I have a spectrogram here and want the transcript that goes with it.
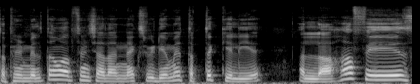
तो फिर मिलता हूँ आपसे इंशाल्लाह नेक्स्ट वीडियो में। तब तक के लिए अल्लाह हाफिज़।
